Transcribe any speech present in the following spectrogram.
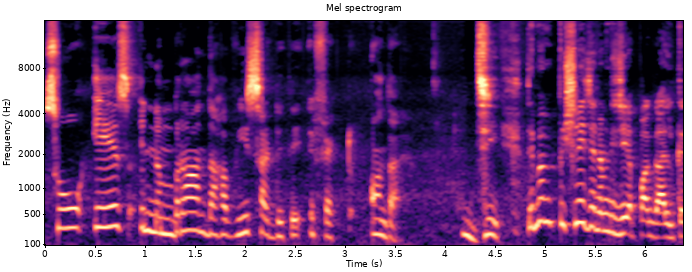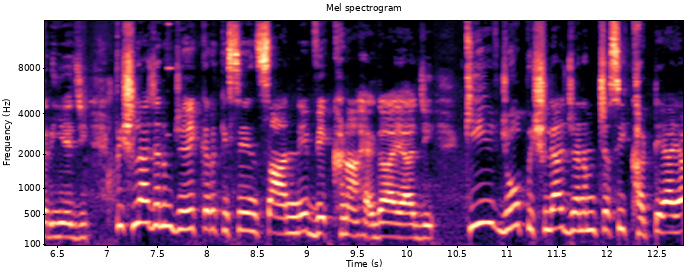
ਸੋ ਇਸ ਨੰਬਰਾਂ ਦਾ ਵੀ ਸਾਡੇ ਤੇ ਇਫੈਕਟ ਆਉਂਦਾ ਹੈ। ਜੀ। ਤੇ ਮੈਮ ਪਿਛਲੇ ਜਨਮ ਦੀ ਜੇ ਆਪਾਂ ਗੱਲ ਕਰੀਏ ਜੀ, ਪਿਛਲਾ ਜਨਮ ਜੇਕਰ ਕਿਸੇ ਇਨਸਾਨ ਨੇ ਵੇਖਣਾ ਹੈਗਾ ਆ ਜੀ, ਕੀ ਜੋ ਪਿਛਲਾ ਜਨਮ ਚ ਅਸੀਂ ਖੱਟਿਆ ਆ,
